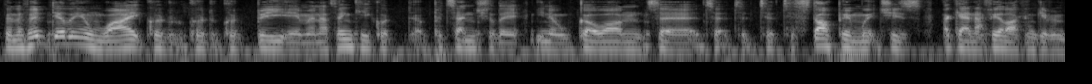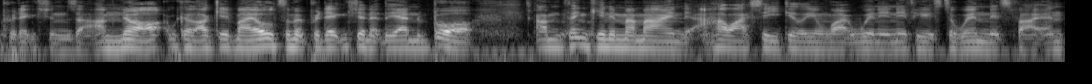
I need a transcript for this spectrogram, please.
then I think Dillian Whyte could could could beat him, and I think he could potentially you know go on to to, to, to stop him, which is again I feel like I'm giving predictions. I'm not because I'll give my ultimate prediction at the end, but I'm thinking in my mind how I see Dillian Whyte winning if he was to win this fight, and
